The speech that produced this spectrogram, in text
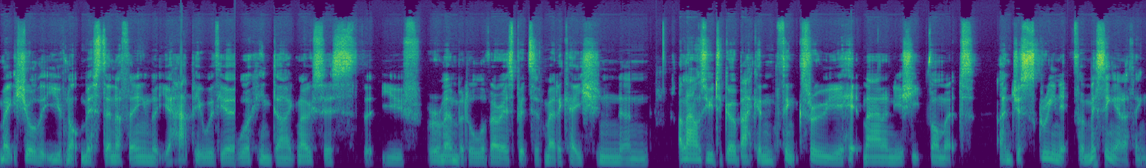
make sure that you've not missed anything, that you're happy with your working diagnosis, that you've remembered all the various bits of medication, and allows you to go back and think through your hitman and your sheep vomit and just screen it for missing anything.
